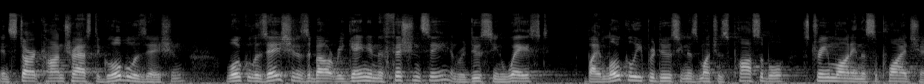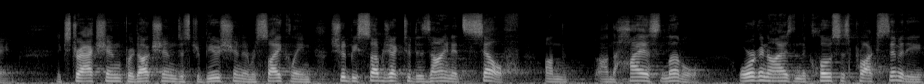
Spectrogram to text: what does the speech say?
In stark contrast to globalization, localization is about regaining efficiency and reducing waste, by locally producing as much as possible, streamlining the supply chain. Extraction, production, distribution, and recycling should be subject to design itself on the, on the highest level, organized in the closest proximity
